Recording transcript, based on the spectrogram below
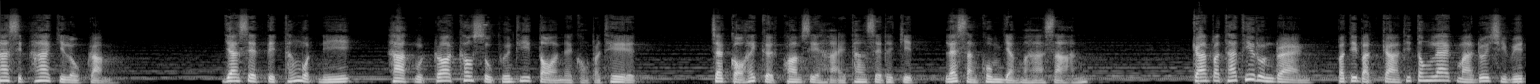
355 กิโลกรัม ยาเสพติดทั้งหมดนี้ หากหลุดรอดเข้าสู่พื้นที่ตอนในของประเทศ จะก่อให้เกิดความเสียหายทางเศรษฐกิจ และสังคมอย่างมหาศาล การประทะที่รุนแรง ปฏิบัติการที่ต้องแลกมาด้วยชีวิต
